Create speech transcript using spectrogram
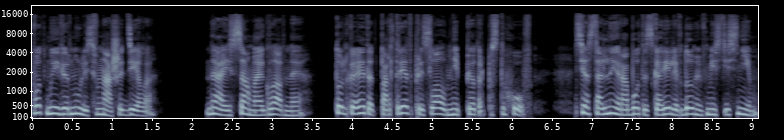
Вот мы и вернулись в наше дело. Да, и самое главное. Только этот портрет прислал мне Петр Пастухов. Все остальные работы сгорели в доме вместе с ним.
